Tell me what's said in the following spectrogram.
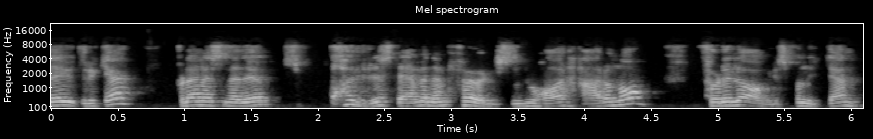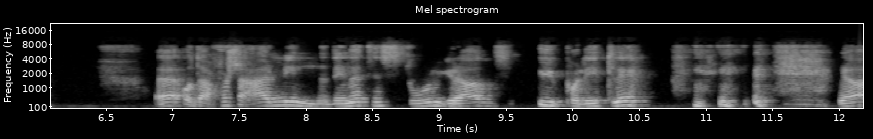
det uttrykket, for det er nesten det det gjør. Parres det med den følelsen du har her og nå, før det lagres på nytt igjen. Eh, Og Derfor så er minnene dine til stor grad upålitelige. ja,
